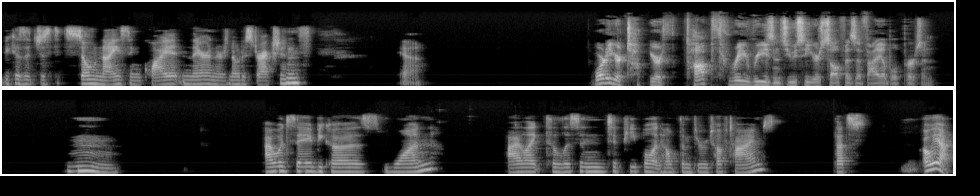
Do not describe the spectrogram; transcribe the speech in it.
because it just it's so nice and quiet in there and there's no distractions. yeah. What are your top, your top three reasons you see yourself as a valuable person? Hmm. I would say because one, I like to listen to people and help them through tough times. That's Oh yeah,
